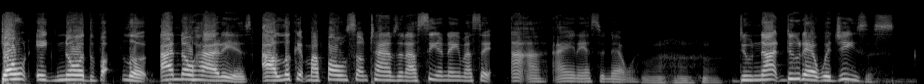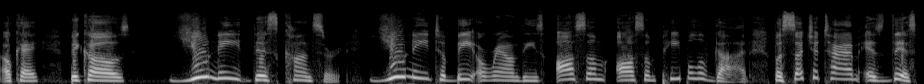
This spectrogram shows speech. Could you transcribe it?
don't ignore the pho- look. I know how it is. I look at my phone sometimes and I see a name. I say, "Uh, uh I ain't answering that one." do not do that with Jesus, okay? Because you need this concert. You need to be around these awesome, awesome people of God for such a time as this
